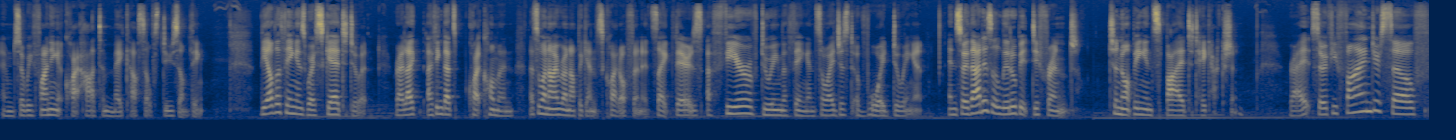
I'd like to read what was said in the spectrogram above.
and so we're finding it quite hard to make ourselves do something. The other thing is we're scared to do it, right? Like, I think that's quite common. That's the one I run up against quite often. It's like there's a fear of doing the thing, and so I just avoid doing it. And so that is a little bit different to not being inspired to take action, right? So if you find yourself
